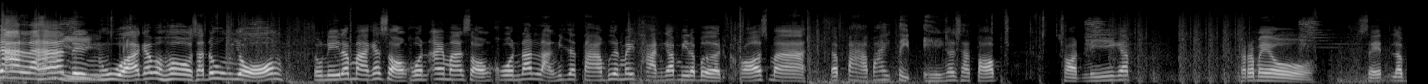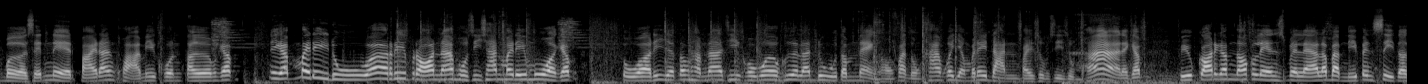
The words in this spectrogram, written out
นั่นแหละฮะหนึ่งหัวครับโอ้โหสะดุ้งโหยง ตรงนี้แล้วมาแค่ 2 คนไอ้มา 2 คนด้านหลังนี่จะตามเพื่อนไม่ทันครับมีระเบิดครอสมา แล้วป่าใบติดเองก็สต็อปช็อตนี้ครับ คาราเมลเซตระเบิดเซตเนตไปด้านขวามีคนเติมครับนี่ครับไม่ได้ดูว่ารีบร้อนนะโพซิชันไม่ได้มั่วครับตัวที่จะต้องทำหน้าที่ cover เพื่อและดูตำแหน่งของฝั่งตรงข้ามก็ยังไม่ได้ดันไปสุ่ม4สุ่ม5นะครับฟิลกอตครับน็อกเลนส์ไปแล้วแล้วแบบนี้เป็น 4 ต่อ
